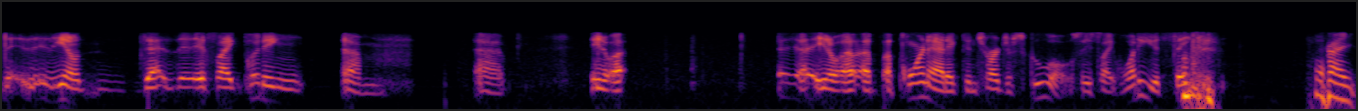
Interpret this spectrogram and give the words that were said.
you know, that it's like putting um uh you know a Uh, you know a, a porn addict in charge of schools. It's like, what are you thinking? Right.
